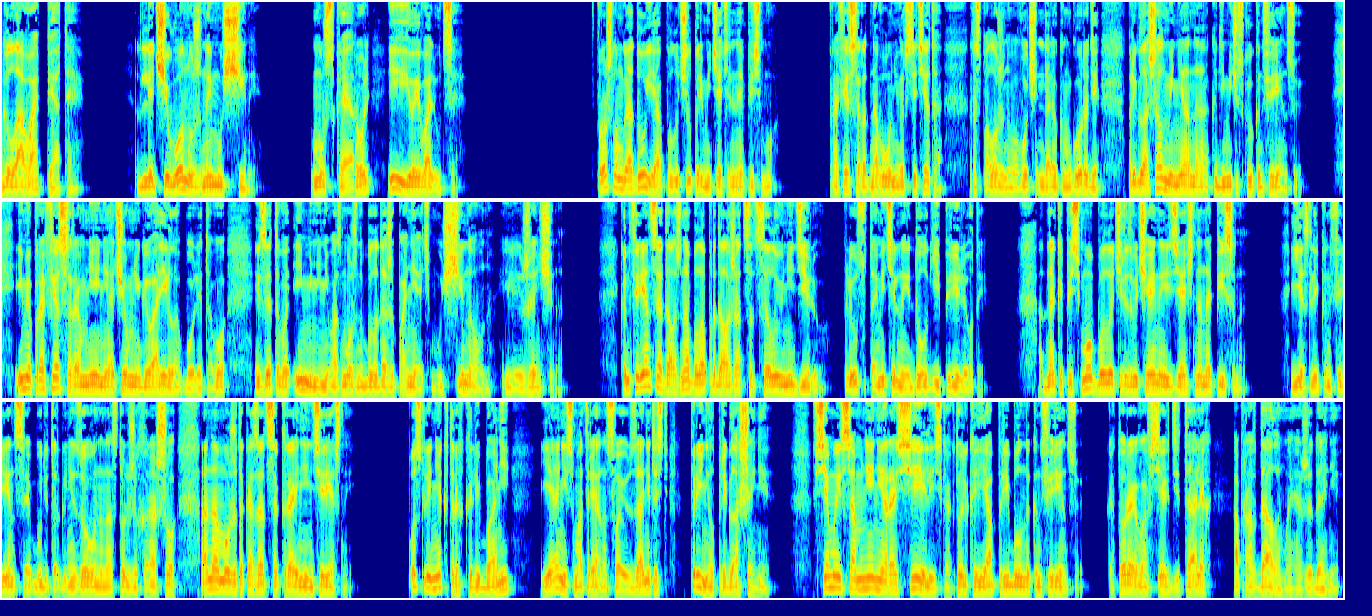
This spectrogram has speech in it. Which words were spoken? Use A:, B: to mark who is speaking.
A: Глава пятая. Для чего нужны мужчины? Мужская роль и ее эволюция. В прошлом году я получил примечательное письмо. Профессор одного университета, расположенного в очень далеком городе, приглашал меня на академическую конференцию. Имя профессора мне ни о чем не говорило, более того, из этого имени невозможно было даже понять, мужчина он или женщина. Конференция должна была продолжаться целую неделю, плюс утомительные долгие перелеты. Однако письмо было чрезвычайно изящно написано. Если конференция будет организована настолько же хорошо, она может оказаться крайне интересной. После некоторых колебаний я, несмотря на свою занятость, принял приглашение. Все мои сомнения рассеялись, как только я прибыл на конференцию, которая во всех деталях оправдала мои ожидания.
